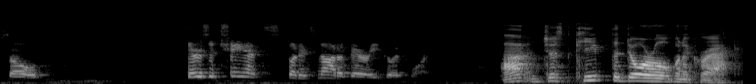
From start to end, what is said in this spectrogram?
So there's a chance, but it's not a very good one. Uh, just keep the door open a crack,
